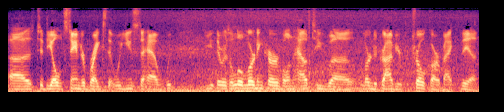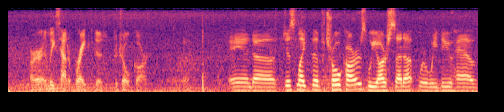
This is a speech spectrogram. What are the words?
uh, to the old standard brakes that we used to have. We, you, there was a little learning curve on how to uh, learn to drive your patrol car back then, or at least how to brake the patrol car. And uh, just like the patrol cars, we are set up where we do have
